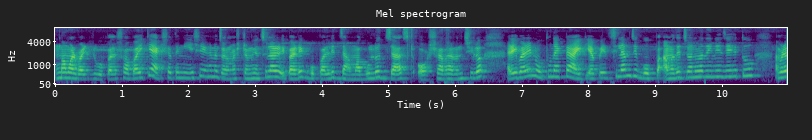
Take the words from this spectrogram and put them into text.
মামার বাড়ির গোপাল সবাইকে একসাথে নিয়ে এসে এখানে জন্মাষ্টমী হচ্ছিল। আর এবারে গোপালের জামাগুলো জাস্ট অসাধারণ ছিল। আর এবারে নতুন একটা আইডিয়া পেয়েছিলাম যে গোপা আমাদের জন্মদিনে যেহেতু আমরা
